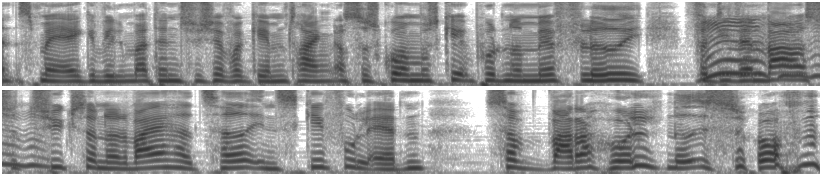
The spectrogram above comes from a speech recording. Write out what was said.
den smag, jeg ikke vil med, og den synes jeg var gennemtrængt. Og så skulle jeg måske putte noget mere fløde i, fordi den var også så tyk, så når det var, jeg havde taget en skefuld af den, så var der hul ned i suppen.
